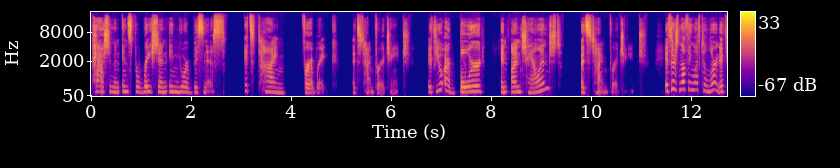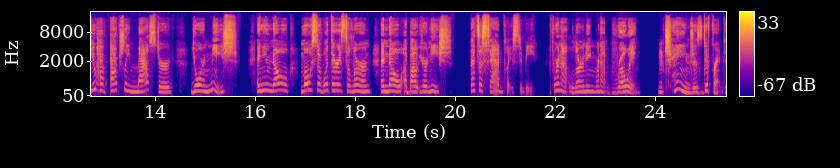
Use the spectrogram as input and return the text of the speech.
passion and inspiration in your business, it's time for a break. It's time for a change. If you are bored and unchallenged, it's time for a change if there's nothing left to learn, if you have actually mastered your niche and you know most of what there is to learn and know about your niche, that's a sad place to be. If we're not learning, we're not growing. Change is different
